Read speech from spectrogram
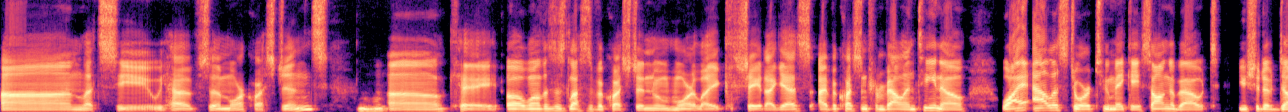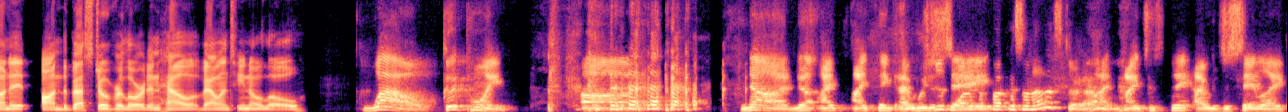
Um, let's see. We have some more questions. Mhm. Uh, okay. Oh, well, this is less of a question, more like shade, I guess. I have a question from Valentino. Why Alistor to make a song about? you should have done it on the best Overlord in Hell, Valentino lol. Wow, good point. Uh, no, no, I, I think I would we just, just say, wanted to focus on Alastor. I, I just think I would just say like,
